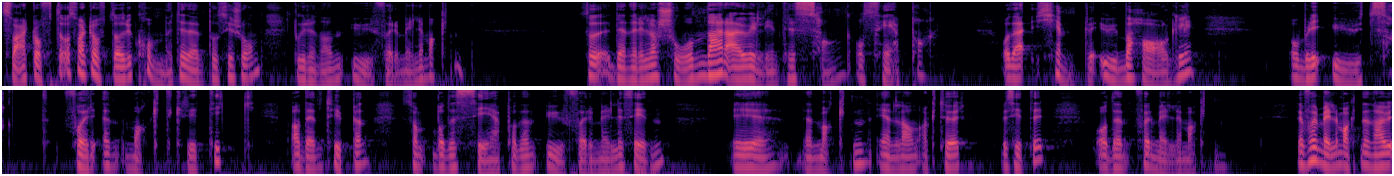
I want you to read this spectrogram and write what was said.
svært ofte, og svært ofte har du kommet til den posisjonen pga. den uformelle makten. Så den relasjonen der er jo veldig interessant å se på. Og det er kjempeubehagelig å bli utsatt for en maktkritikk av den typen som både ser på den uformelle siden i den makten en eller annen aktør besitter, og den formelle makten. Den formelle makten den er,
